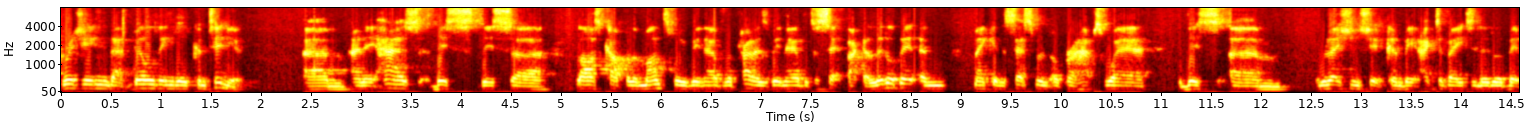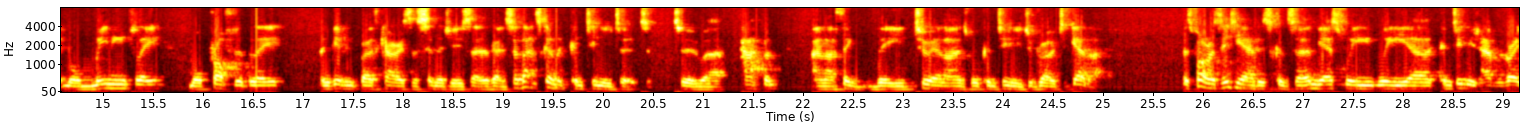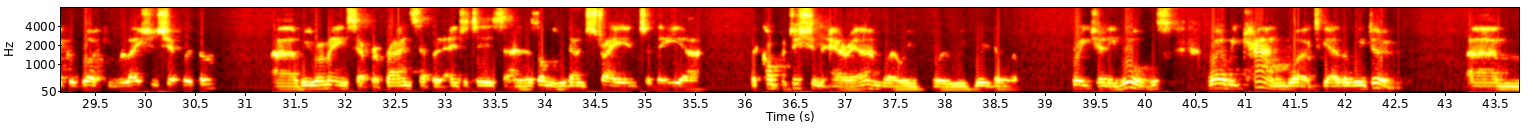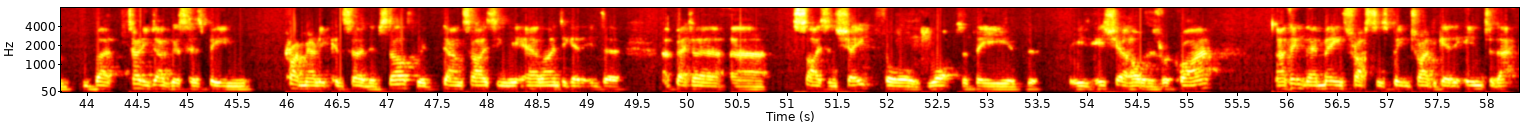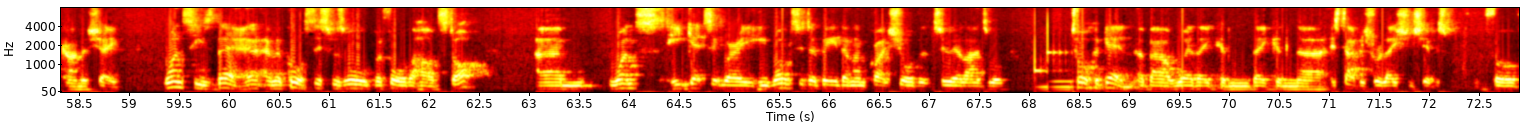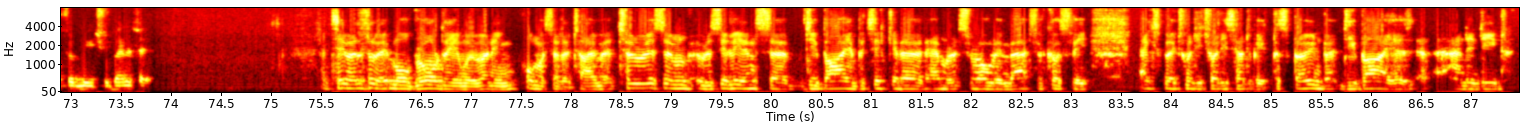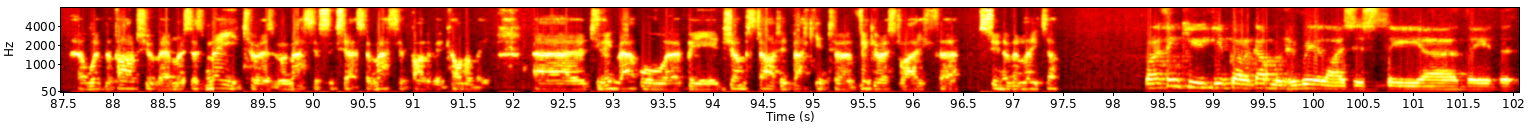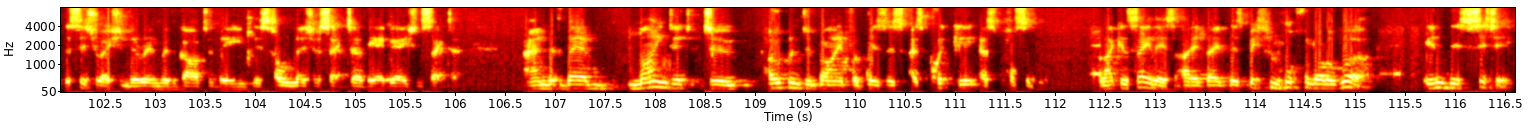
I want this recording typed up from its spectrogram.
bridging, that building will continue, um, and it has this this uh, last couple of months. We've been able, the plan has been able to set back a little bit and make an assessment of perhaps where this. Um, relationship can be activated a little bit more meaningfully, more profitably, and giving both carriers the synergies that are going. So that's going to continue to, to, to uh, happen, and I think the two airlines will continue to grow together. As far as Etihad is concerned, yes, we, we uh, continue to have a very good working relationship with them. Uh, we remain separate brands, separate entities, and as long as we don't stray into the uh, the competition area where we, where we really don't breach any rules. Where we can work together, we do. Um, but Tony Douglas has been primarily concerned himself with downsizing the airline to get it into a better uh, size and shape for what the, the, his shareholders require. I think their main thrust has been trying to get it into that kind of shape. Once he's there, and of course this was all before the hard stop, um, once he gets it where he, he wants it to be, then I'm quite sure that the two airlines will talk again about where they can they can uh, establish relationships for, for mutual benefit. And Tim, a little bit more broadly, and we're running almost out of time. Uh, tourism resilience, uh, Dubai in particular, and Emirates' role in that. Of course, the Expo 2020 has had to be postponed, but Dubai has, and indeed uh, with the partnership of Emirates, has made tourism a massive success, a massive part of the economy. Uh, do you think that will uh, be jump started back into a vigorous life uh, sooner than later? Well, I think you, have got a government who realises the, uh, the, the, the situation they're in with regard to the this whole leisure sector, the aviation sector, and they're minded to open Dubai for business as quickly as possible. And I can say this: I, they, there's been an awful lot of work in this city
